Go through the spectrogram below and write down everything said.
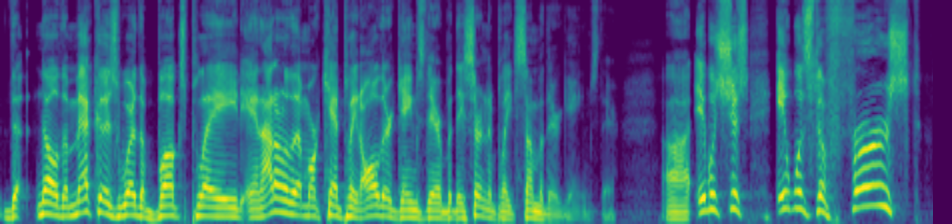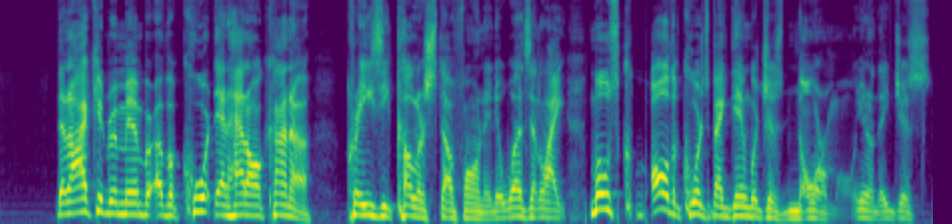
the no, the Mecca is where the Bucks played, and I don't know that Marquette played all their games there, but they certainly played some of their games there. Uh, it was just it was the first that I could remember of a court that had all kind of crazy color stuff on it. It wasn't like most all the courts back then were just normal. You know, they just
